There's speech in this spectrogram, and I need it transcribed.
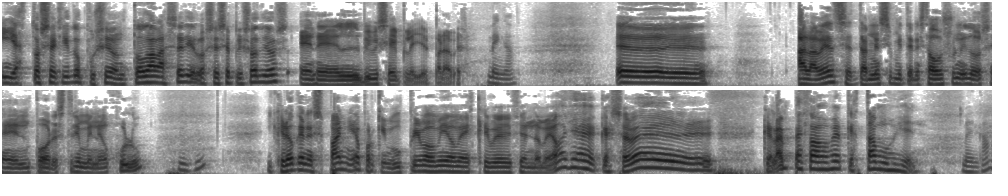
Y acto seguido pusieron toda la serie, los seis episodios, en el BBC Player para ver. Venga. Eh, a la vez se- también se emite en Estados Unidos en, por streaming en Hulu. Y creo que en España, porque un primo mío me escribió diciéndome, oye, que se ve, que la ha empezado a ver, que está muy bien. Venga.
